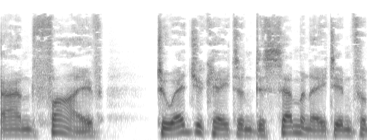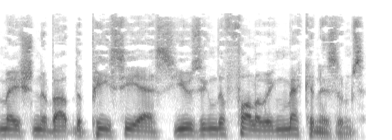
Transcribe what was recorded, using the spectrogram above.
And five, to educate and disseminate information about the PCS using the following mechanisms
